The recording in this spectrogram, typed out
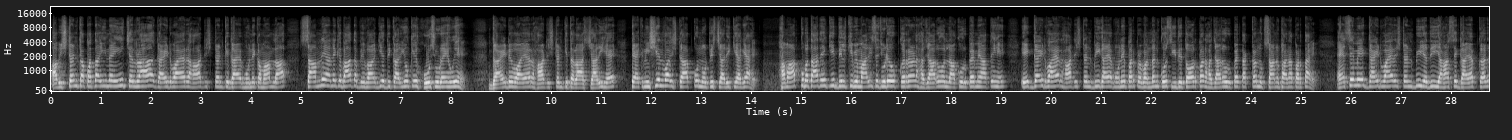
अब स्टंट का पता ही नहीं चल रहा, गाइड वायर हार्ट स्टंट के गायब होने का मामला सामने आने के बाद अब विभागीय अधिकारियों के होश उड़े हुए हैं। गाइड वायर हार्ट स्टंट की तलाश जारी है, टेक्नीशियन व स्टाफ को नोटिस जारी किया गया है। हम आपको बता दें कि दिल की बीमारी से जुड़े उपकरण हज़ारों और लाखों रुपए में आते हैं। एक गाइड वायर हार्ट स्टंट भी गायब होने पर प्रबंधन को सीधे तौर पर हज़ारों रुपए तक का नुकसान उठाना पड़ता है। ऐसे में एक गाइड वायर स्टंट भी यदि यहाँ से गायब कर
